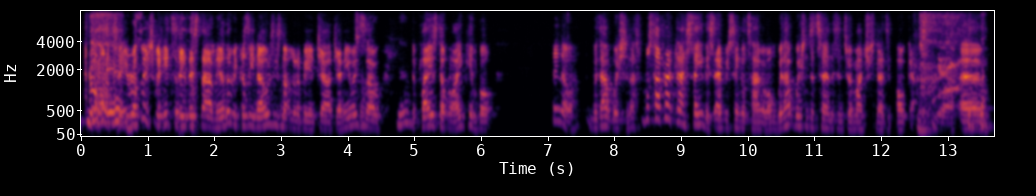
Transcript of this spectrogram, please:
We're all absolutely yeah. rubbish. We need to do this, that, and the other because he knows he's not going to be in charge anyway. So the players don't like him. But you know, without wishing, I must have reckon I say this every single time I'm on, without wishing to turn this into a Manchester United podcast. yeah. Um,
